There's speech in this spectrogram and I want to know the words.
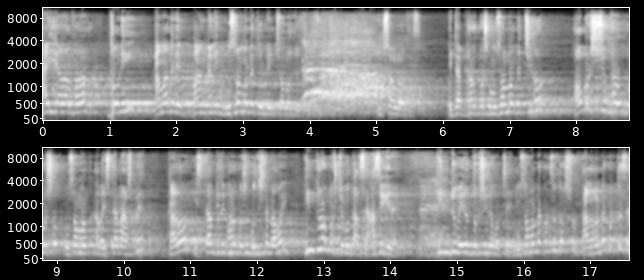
হাইয়া আল ফালাহ ধ্বনি আমাদের বাঙালি মুসলমানদের তুলবে ইনশাল্লাহ ইনশাল্লাহ এটা ভারতবর্ষ মুসলমানদের ছিল, অবশ্য ভারতবর্ষ মুসলমান, আবার ইসলামে আসবে, কারণ ইসলাম যদি ভারতবর্ষ প্রতিষ্ঠা না হয় হিন্দুরও কষ্টের মধ্যে আছে আছে কিনা হিন্দু মেয়েরা দর্শিত হচ্ছে, মুসলমানরা করছে দর্শন, তালেবানরা করতেছে,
